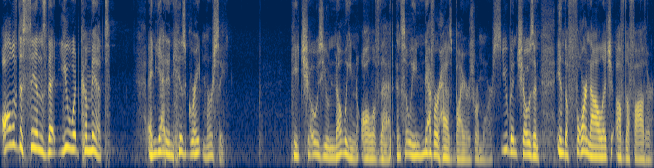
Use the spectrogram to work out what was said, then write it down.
all of the sins that you would commit. And yet, in His great mercy, He chose you knowing all of that. And so He never has buyer's remorse. You've been chosen in the foreknowledge of the Father.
